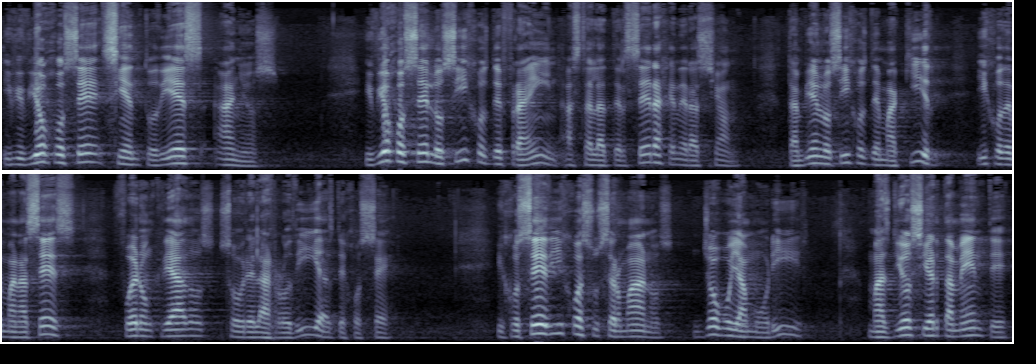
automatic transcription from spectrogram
Y vivió José 110 años. Y vio José los hijos de Efraín hasta la tercera generación. También los hijos de Maquir, hijo de Manasés, fueron criados sobre las rodillas de José. Y José dijo a sus hermanos, yo voy a morir, mas Dios ciertamente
